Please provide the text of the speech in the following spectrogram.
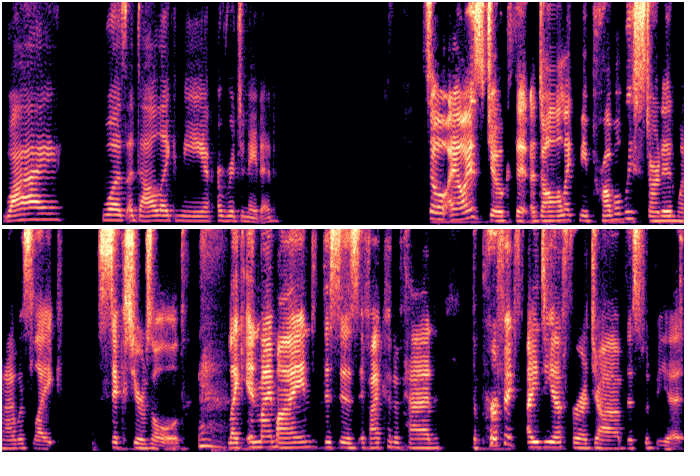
why was A Doll Like Me originated? So, I always joke that A Doll Like Me probably started when I was like six years old. like in my mind, this is if I could have had the perfect idea for a job, this would be it.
